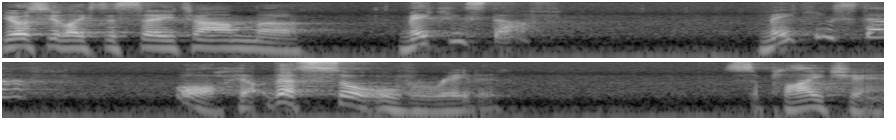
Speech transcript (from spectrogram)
Yossi likes to say, Tom, uh, making stuff? Making stuff? Oh, hell, that's so overrated. Supply chain.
